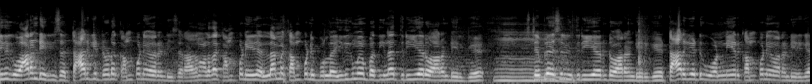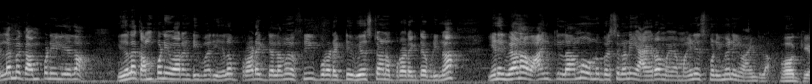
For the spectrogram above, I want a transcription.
இதுக்கு வாரண்டி இருக்கு சார். டார்கெட்டோட கம்பெனி வாரண்டி சார். அதனால தான் கம்பெனி எல்லாமே கம்பெனி பொருள் இதுக்குமே பார்த்தீங்கன்னா த்ரீ இயர் வாரண்டி இருக்கு. ஸ்டெபிலைசருக்கு த்ரீ இயர் வாரண்டி இருக்கு. டார்கெட்டுக்கு ஒன் இயர் கம்பெனி வாரண்டி இருக்கு. எல்லாமே கம்பெனிலே தான். இதெல்லாம் கம்பெனி வாரண்டி மாதிரி இதெல்லாம் ப்ராடக்ட் எல்லாமே ஃப்ரீ ப்ராடக்ட் வேஸ்ட்டான ப்ராடக்ட் அப்படின்னா எனக்கு வேணா வாங்கிக்கலாம? ஒன்றும் பிரச்சனை இல்லை, நீங்க ஆயிரம் மைனஸ் பண்ணியுமே நீங்கள் வாங்கிக்கலாம். Okay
